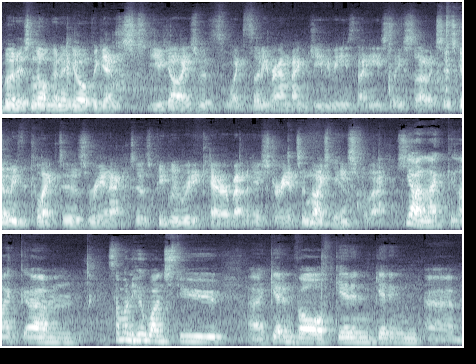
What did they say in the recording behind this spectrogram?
but it's not going to go up against you guys with like 30 round mag GBBs that easily. So it's, it's going to be for collectors, reenactors, people who really care about the history. It's a nice Yeah. piece for that. Yeah, like like um, someone who wants to uh, get involved, get in, get in, um,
